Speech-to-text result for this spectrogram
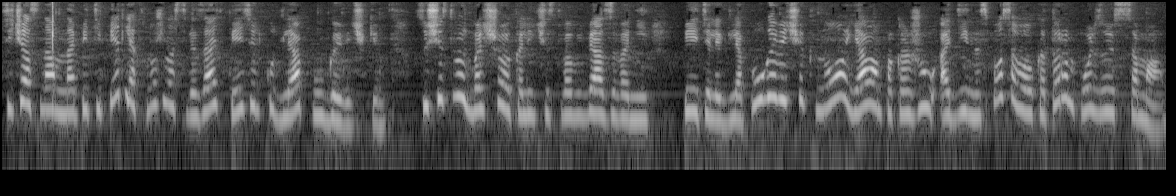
Сейчас нам на 5 петлях нужно связать петельку для пуговички. Существует большое количество вывязываний петелек для пуговичек, но я вам покажу один из способов, которым пользуюсь сама.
